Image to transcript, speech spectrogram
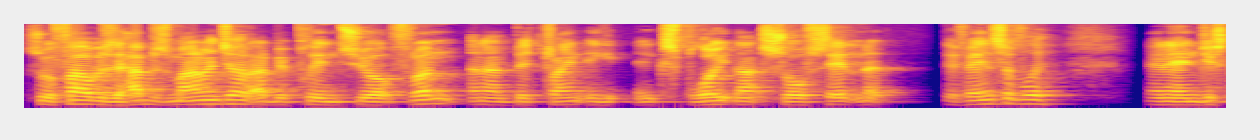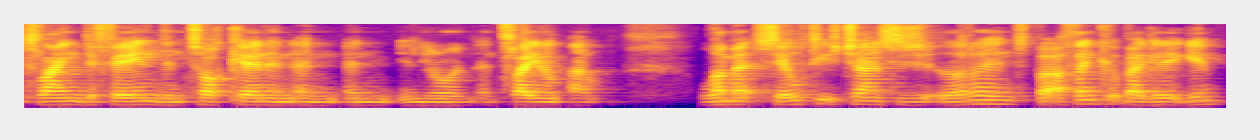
So if I was the Hibs manager, I'd be playing two up front, and I'd be trying to exploit that soft centre defensively, and then just try and defend and tuck in and, and, and you know and try and, and limit Celtic's chances at the other end. But I think it'll be a great game.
